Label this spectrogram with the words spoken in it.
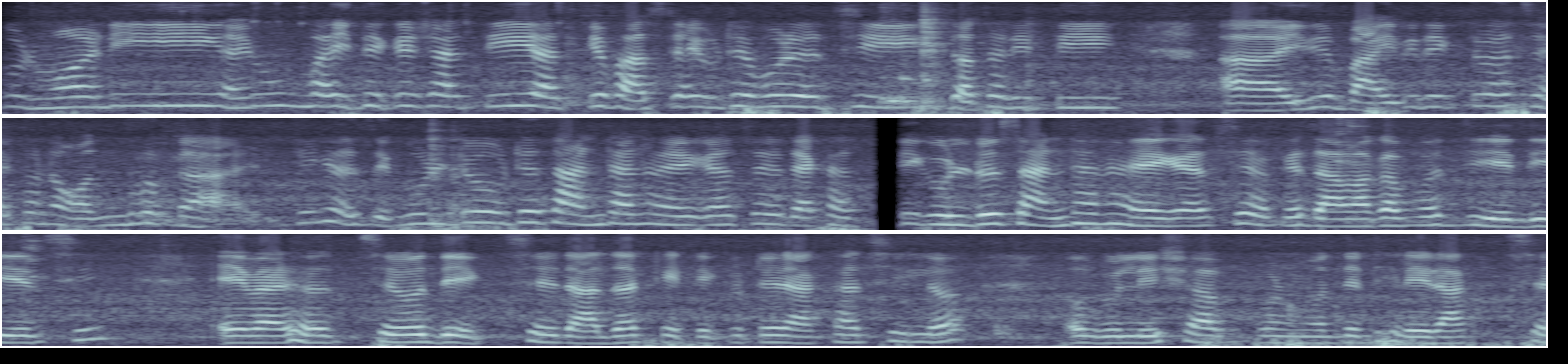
গুড মর্নিং আমি মুম্বাই থেকে সাথী। আজকে ফার্স্টটাই উঠে পড়েছি যথারীতি। এই যে বাইরে দেখতে পাচ্ছি, এখন অন্ধকার। ঠিক আছে, গুলটু উঠে সানঠান হয়ে গেছে। দেখাচ্ছি, গুলটু সানঠান হয়ে গেছে। ওকে জামা কাপড় দিয়ে দিয়েছি। এবার হচ্ছে ও দেখছে দাদা কেটে কুটে রাখা ছিল। ওগুলি সব ওর মধ্যে ঢেলে রাখছে।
